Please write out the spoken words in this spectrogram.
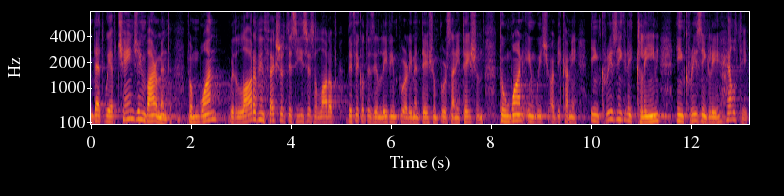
that we have changed the environment from one with a lot of infectious diseases, a lot of difficulties in living, poor alimentation, poor sanitation, to one in which are becoming increasingly clean, increasingly healthy.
